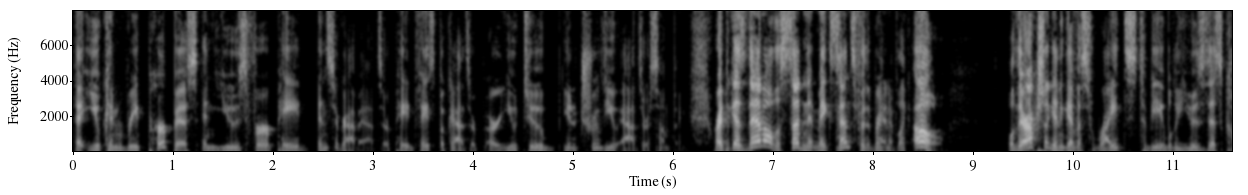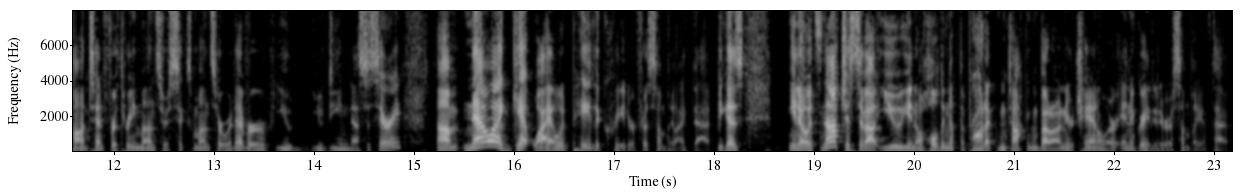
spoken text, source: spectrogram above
that you can repurpose and use for paid Instagram ads or paid Facebook ads or, or YouTube, you know, TrueView ads or something, right? Because then all of a sudden it makes sense for the brand of like, oh, well, they're actually going to give us rights to be able to use this content for three months or six months or whatever you you deem necessary. Um, now I get why I would pay the creator for something like that because you know it's not just about you you know holding up the product and talking about it on your channel or integrated or something like that.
